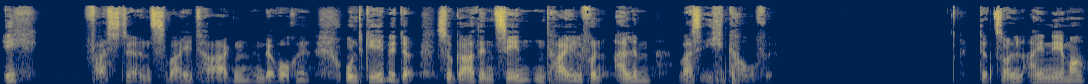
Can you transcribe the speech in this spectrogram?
Ich faste an zwei Tagen in der Woche und gebe sogar den zehnten Teil von allem, was ich kaufe. Der Zolleinnehmer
